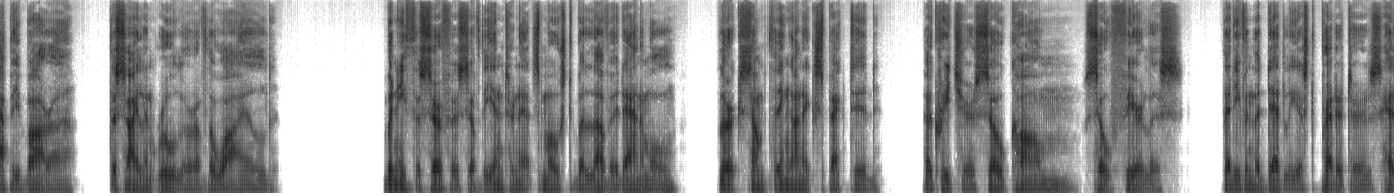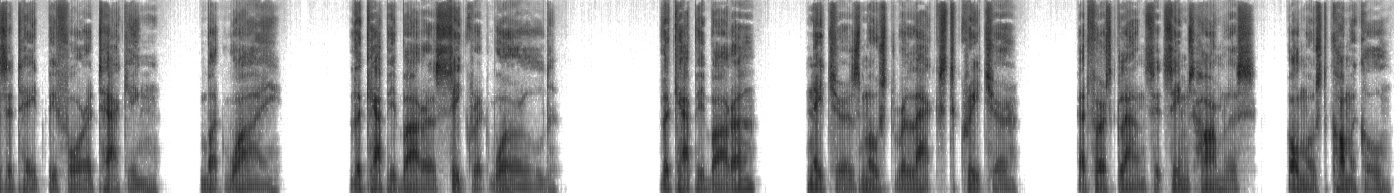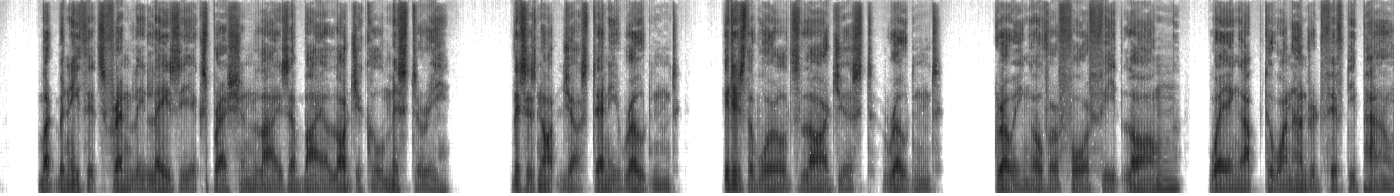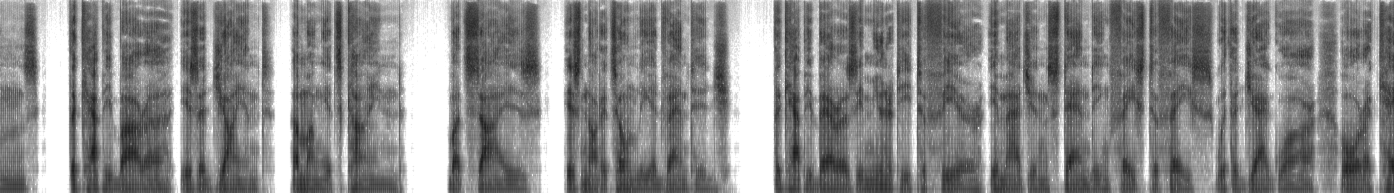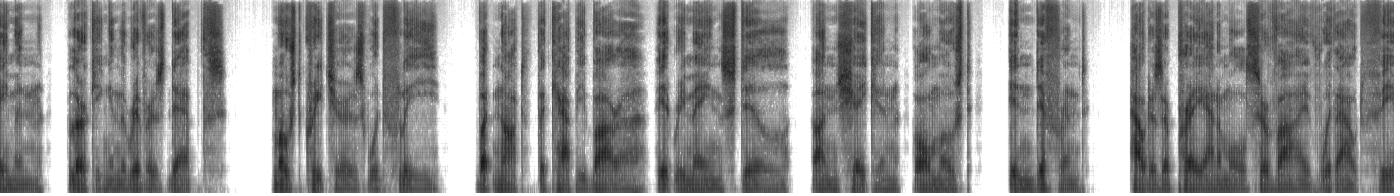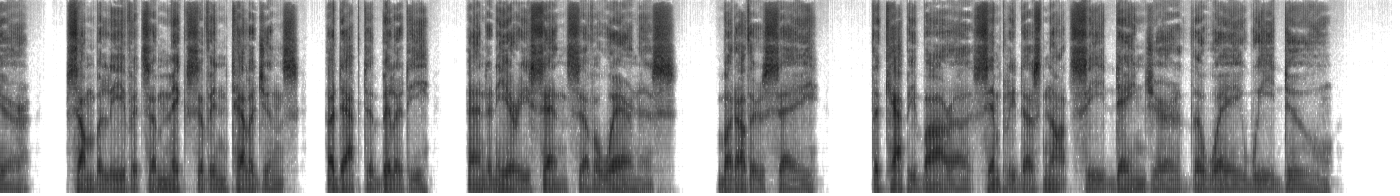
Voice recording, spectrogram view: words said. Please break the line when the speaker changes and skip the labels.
capybara, the silent ruler of the wild. Beneath the surface of the internet's most beloved animal lurks something unexpected, a creature so calm, so fearless, that even the deadliest predators hesitate before attacking. But why? The capybara's secret world. The capybara, nature's most relaxed creature. At first glance it seems harmless, almost comical, but beneath its friendly, lazy expression lies a biological mystery. This is not just any rodent. It is the world's largest rodent, growing over four feet long, weighing up to 150 pounds. The capybara is a giant among its kind. But size is not its only advantage. The capybara's immunity to fear imagines standing face to face with a jaguar or a caiman lurking in the river's depths. Most creatures would flee, but not the capybara. It remains still, unshaken, almost indifferent. How does a prey animal survive without fear? Some believe it's a mix of intelligence, adaptability, and an eerie sense of awareness. But others say, the capybara simply does not see danger the way we do.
